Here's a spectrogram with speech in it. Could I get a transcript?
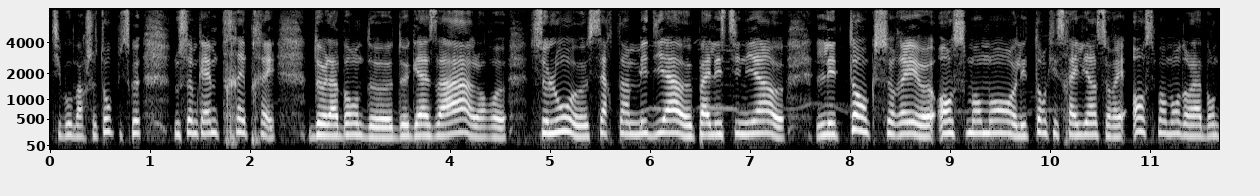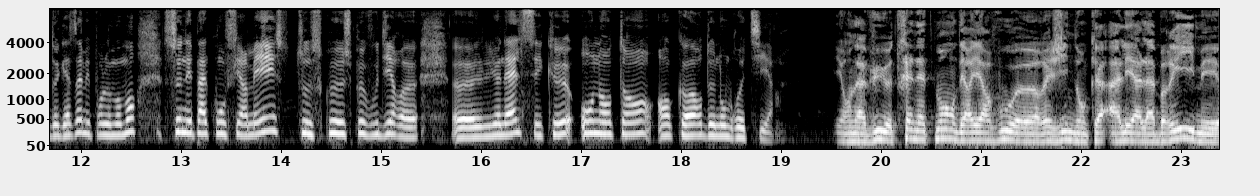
Thibault Marcheteau, puisque nous sommes quand même très près de la bande de Gaza. Alors, selon certains médias palestiniens, les tanks seraient en ce moment, les tanks israéliens serait en ce moment dans la bande de Gaza, mais pour le moment, ce n'est pas confirmé. Tout ce que je peux vous dire, euh, euh, Lionel, c'est qu'on entend encore de nombreux tirs. Et on a vu très nettement derrière vous, euh, Régine, donc aller à l'abri, mais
